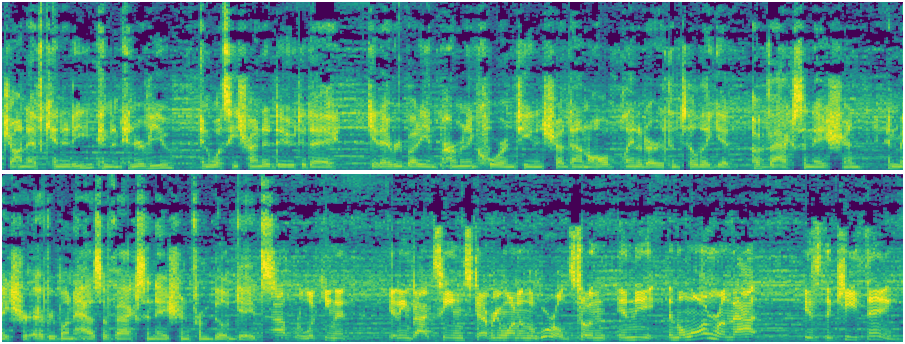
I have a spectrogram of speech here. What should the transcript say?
John F. Kennedy in an interview, and what's he trying to do today? Get everybody in permanent quarantine and shut down all of planet Earth until they get a vaccination and make sure everyone has a vaccination from Bill Gates. We're looking at getting vaccines to everyone in the world. So in, in the in the long run, that is the key thing.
